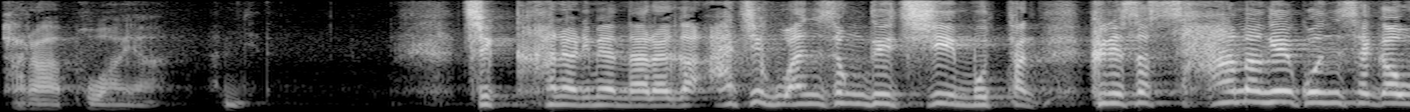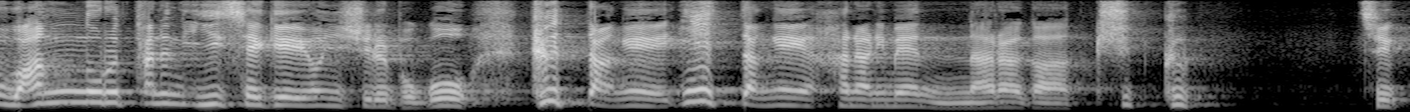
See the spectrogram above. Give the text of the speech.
바라보아야 합니다. 즉 하나님의 나라가 아직 완성되지 못한 그래서 사망의 권세가 왕노릇하는 이 세계의 현실을 보고 그 땅에 이 땅에 하나님의 나라가 그, 즉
